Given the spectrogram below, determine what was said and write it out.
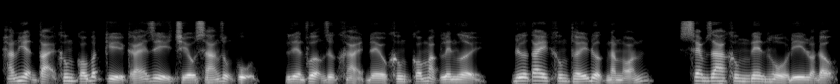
Hắn hiện tại không có bất kỳ cái gì chiếu sáng dụng cụ, liền phượng dực khải đều không có mặc lên người, đưa tay không thấy được năm ngón, xem ra không nên hồ đi loạn động.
